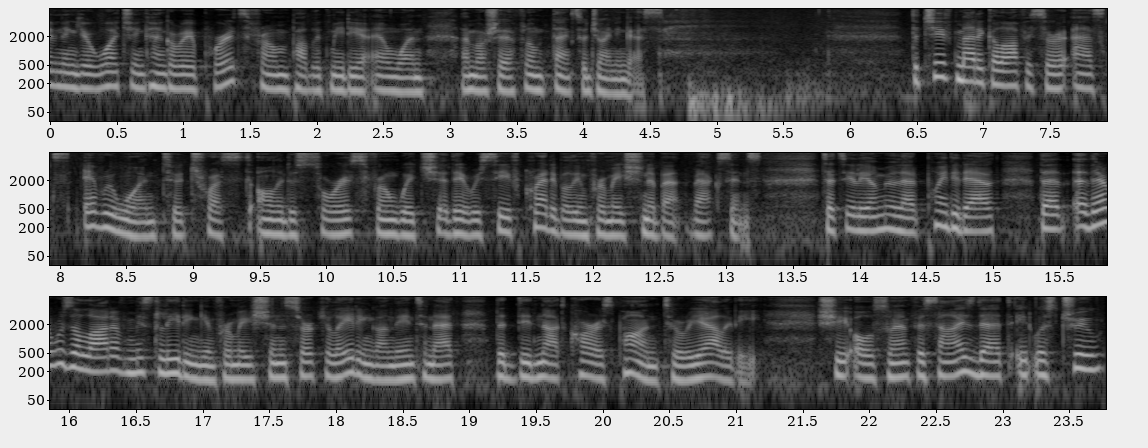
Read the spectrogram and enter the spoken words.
evening. You're watching Hungary Reports from Public Media M1. I'm Moshe Eflum. Thanks for joining us. The chief medical officer asks everyone to trust only the source from which they receive credible information about vaccines. Cecilia Müller pointed out that there was a lot of misleading information circulating on the internet that did not correspond to reality. She also emphasized that it was true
